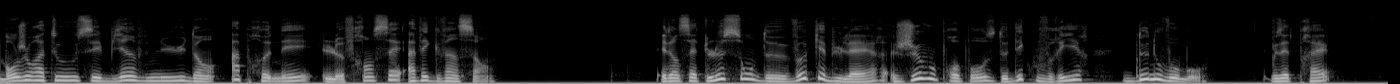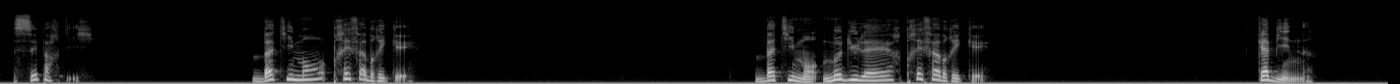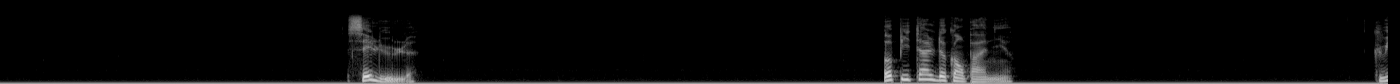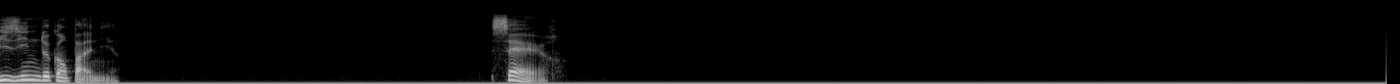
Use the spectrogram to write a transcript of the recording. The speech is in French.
Bonjour à tous et bienvenue dans Apprenez le français avec Vincent. Et dans cette leçon de vocabulaire, je vous propose de découvrir de nouveaux mots. Vous êtes prêts? C'est parti. Bâtiment préfabriqué. Bâtiment modulaire préfabriqué. Cabine. Cellule. Hôpital de campagne. Cuisine de campagne. Serre.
